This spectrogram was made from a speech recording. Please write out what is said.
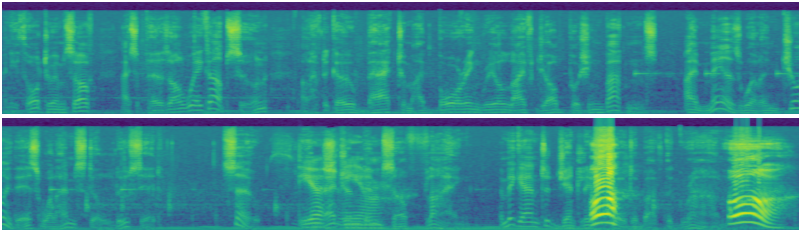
And he thought to himself, I suppose I'll wake up soon. I'll have to go back to my boring real-life job pushing buttons. I may as well enjoy this while I'm still lucid. So, he Dios imagined mío. himself flying and began to gently Oh! float above the ground. ¡Oh!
